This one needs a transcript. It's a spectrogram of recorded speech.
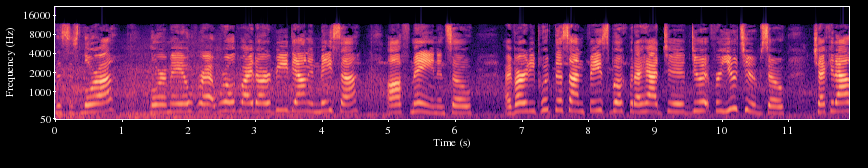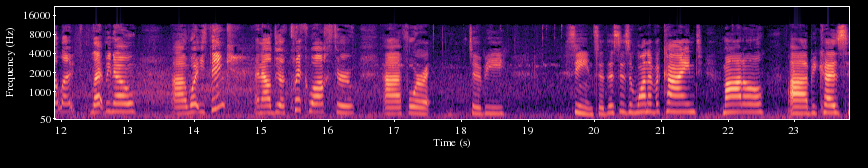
This is Laura, Laura May over at Worldwide RV down in Mesa off Main. And so I've already put this on Facebook, but I had to do it for YouTube. So check it out, let, let me know uh, what you think, and I'll do a quick walkthrough uh, for it to be seen. So this is a one-of-a-kind model uh, because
